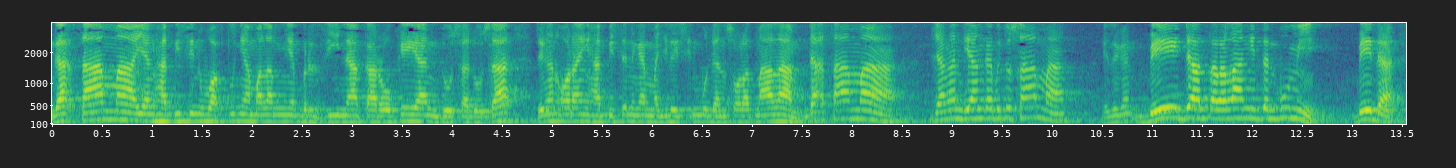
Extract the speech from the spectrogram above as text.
Enggak sama yang habisin waktunya malamnya berzina, karaokean, dosa-dosa Dengan orang yang habisin dengan majelis ilmu dan sholat malam Enggak sama Jangan dianggap itu sama gitu kan? Beda antara langit dan bumi Beda.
